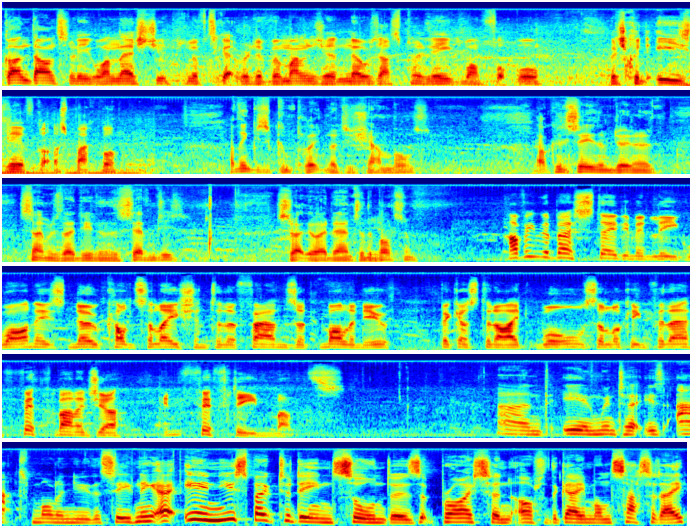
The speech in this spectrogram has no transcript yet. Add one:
Gone down to League One, they're stupid enough to get rid of a manager that knows how to play League One football, which could easily have got us back up. I think it's a complete nutty shambles. I can see them doing the same as they did in the 70s, straight the way down to the bottom. Having the best stadium in League One is no consolation to the fans at Molineux, because tonight Wolves are looking for their fifth manager in 15 months. And Ian Winter is at Molineux this evening. Uh, Ian, you spoke to Dean Saunders at Brighton after the game on Saturday.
